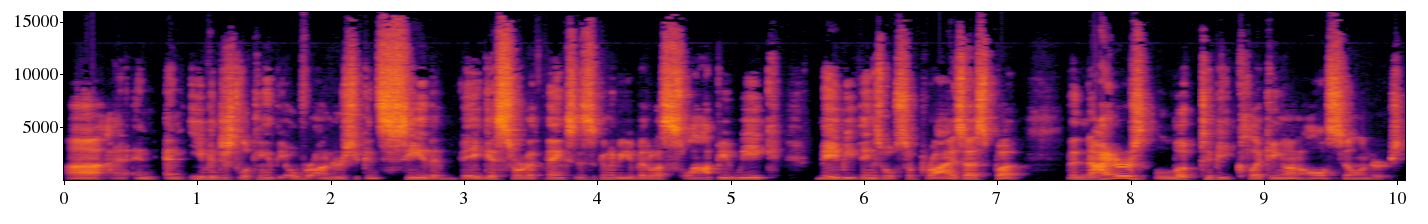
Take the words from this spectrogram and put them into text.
Uh, and, and even just looking at the over unders, you can see that Vegas sort of thinks this is going to be a bit of a sloppy week. Maybe things will surprise us, but the Niners look to be clicking on all cylinders.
